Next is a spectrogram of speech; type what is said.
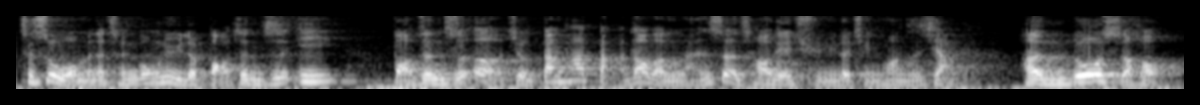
这是我们的成功率的保证之一，保证之二，就当它打到了蓝色超跌区域的情况之下，很多时候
